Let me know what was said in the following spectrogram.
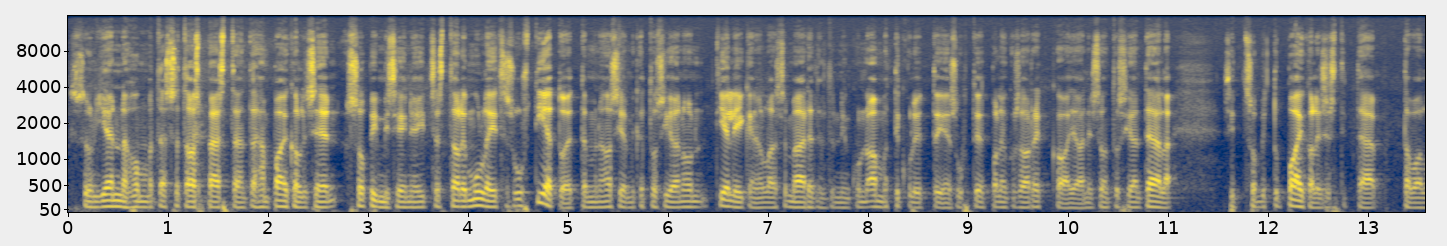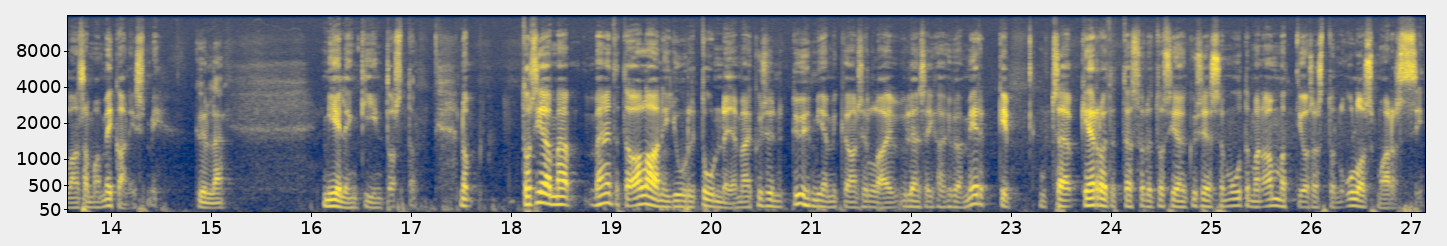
Se on jännä homma. Tässä taas päästään tähän paikalliseen sopimiseen. Ja itse asiassa tämä oli mulle itse asiassa uusi tieto, että tämmöinen asia, mikä tosiaan on tieliikennelaissa määritelty niin kuin ammattikuljettajien suhteen, että paljonko saa rekkaa ajaa, niin se on tosiaan täällä sitten sovittu paikallisesti tämä tavallaan sama mekanismi. Kyllä. Mielenkiintoista. No tosiaan mä, mä en tätä alaani juuri tunne, ja mä kysyn nyt tyhmiä, mikä on sellainen yleensä ihan hyvä merkki, mutta sä kerroit, että tässä oli tosiaan kyseessä muutaman ammattiosaston ulosmarssi.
